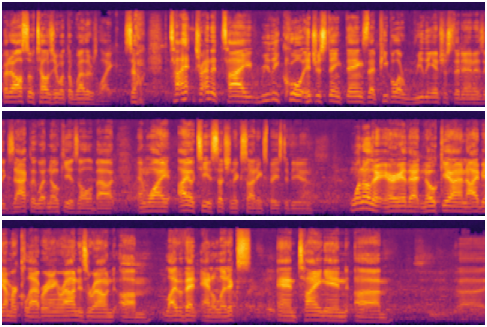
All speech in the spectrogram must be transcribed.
but it also tells you what the weather's like. So trying to tie really cool, interesting things that people are really interested in is exactly what Nokia is all about and why IoT is such an exciting space to be in. One other area that Nokia and IBM are collaborating around is around um, live event analytics and tying in, um, uh,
